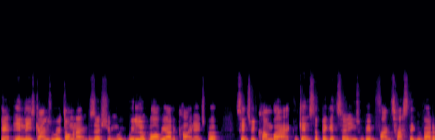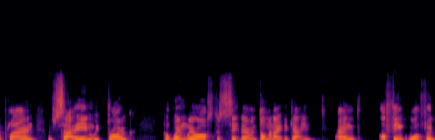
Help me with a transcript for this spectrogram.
in these games where we're dominating possession, we, we looked like we had a cutting edge, but since we've come back against the bigger teams, we've been fantastic. We've had a plan, we've sat in, we've broke. But when we're asked to sit there and dominate the game, and I think Watford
